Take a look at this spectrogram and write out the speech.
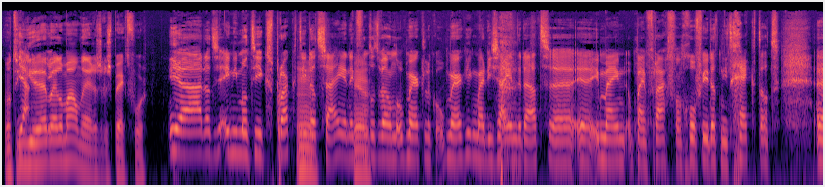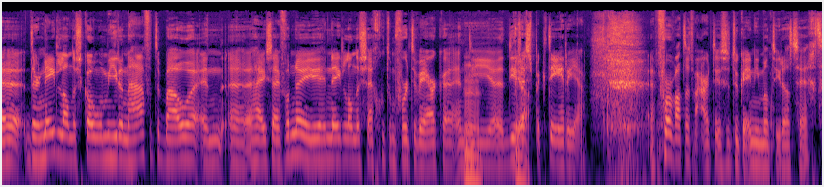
Want die Ja, hebben helemaal nergens respect voor. Ja, dat is één iemand die ik sprak die Mm. dat zei. En ik Ja. vond het wel een opmerkelijke opmerking. Maar die zei inderdaad eh, in mijn, op mijn vraag van... Goh, vind je dat niet gek dat eh, er Nederlanders komen om hier een haven te bouwen? En eh, hij zei van nee, Nederlanders zijn goed om voor te werken. En Mm. die, eh, die Ja. respecteren je. Voor wat het waard is, natuurlijk één iemand die dat zegt.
